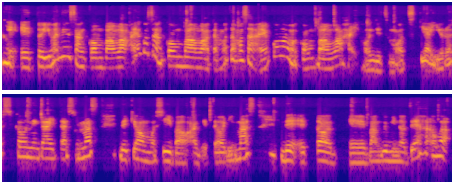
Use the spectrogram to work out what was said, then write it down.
ね、えっ、と、岩根さんこんばんは。あやこさんこんばんは。たまたまさん、あやこママこんばんは。はい、本日もお付き合いよろしくお願いいたします。で、今日もシーバーをあげております。で、えっと、えー番組の前半は、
